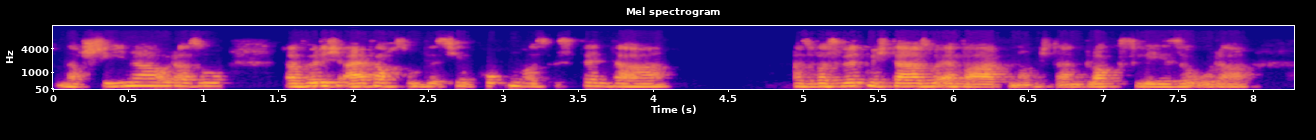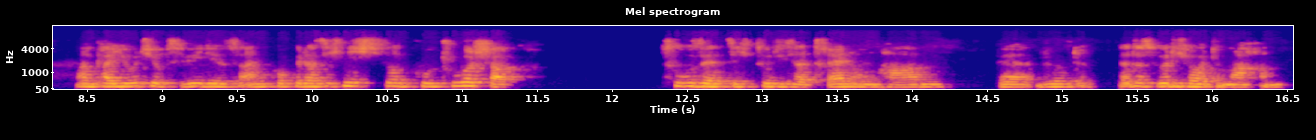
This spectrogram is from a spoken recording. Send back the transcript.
nach China oder so, da würde ich einfach so ein bisschen gucken, was ist denn da, also was wird mich da so erwarten, ob ich dann Blogs lese oder ein paar YouTube-Videos angucke, dass ich nicht so einen Kulturschock zusätzlich zu dieser Trennung haben würde. Ja, das würde ich heute machen.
